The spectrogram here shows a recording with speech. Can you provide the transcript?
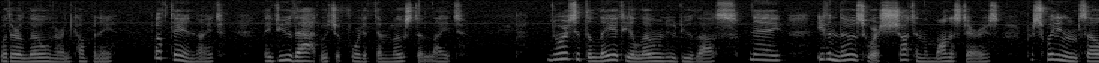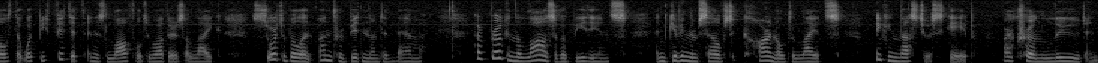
whether alone or in company, both day and night, they do that which affordeth them most delight. Nor is it the laity alone who do thus, nay, even those who are shut in the monasteries, persuading themselves that what befitteth and is lawful to others alike, sortable and unforbidden unto them, have broken the laws of obedience, and giving themselves to carnal delights, thinking thus to escape, are grown lewd and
